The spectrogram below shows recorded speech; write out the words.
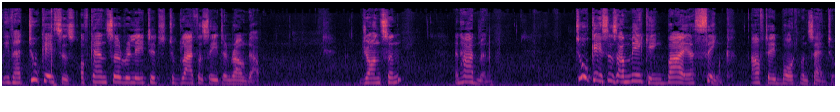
We've had two cases of cancer related to glyphosate and Roundup Johnson and Hardeman. Two cases are making Bayer sink after it bought Monsanto.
